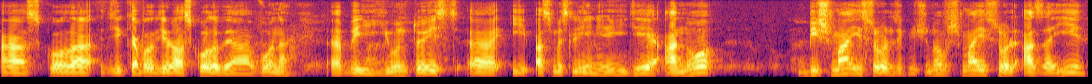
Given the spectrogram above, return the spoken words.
а скола дикабл дира скола веавона бейюн, то есть и осмысление идеи, оно бишма и соль, заключено в шма и соль. А заид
